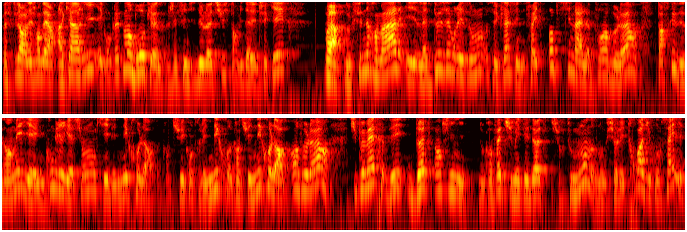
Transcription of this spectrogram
parce que leur légendaire Akari est complètement broken. J'ai fait une vidéo là-dessus si t'as envie d'aller checker. Voilà, donc c'est normal. Et la deuxième raison, c'est que là, c'est une fight optimale pour un voleur, parce que désormais, il y a une congrégation qui est les nécrolords. Quand tu es contre les nécro quand tu es nécrolord en voleur, tu peux mettre des dots infinis. Donc en fait, tu mets tes dots sur tout le monde, donc sur les trois du conseil,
